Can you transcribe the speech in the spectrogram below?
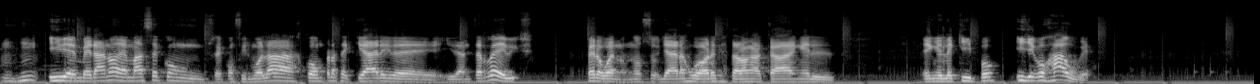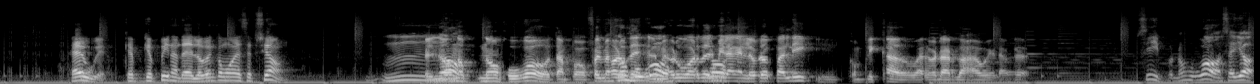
Ujú, Y en verano además se, con- se confirmó las compras de Chiari y de, y de Ante Rebic, pero bueno, no, ya eran jugadores que estaban acá en el, en el equipo. Y llegó Hauge. Hauge, ¿qué, qué opinan de él? ¿Lo ven como decepción? Mm, Él no, no, no jugó tampoco. Fue el mejor, No de- el mejor jugador del no. Milan en la Europa League y complicado valorarlo a la verdad. Sí, pues no jugó. O sea, yo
